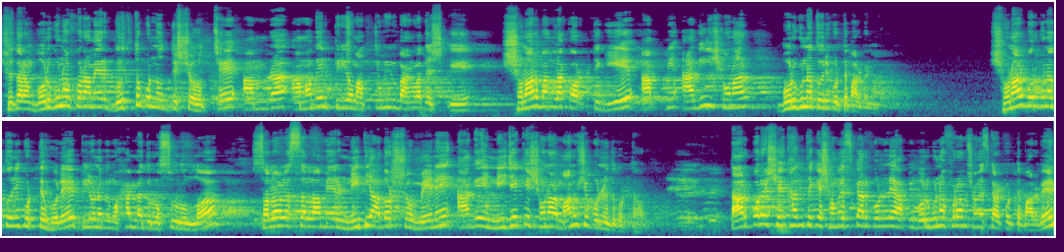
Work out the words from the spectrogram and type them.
সুতরাং বরগুনা ফোরামের গুরুত্বপূর্ণ উদ্দেশ্য হচ্ছে, আমরা আমাদের প্রিয় মাতৃভূমি বাংলাদেশকে সোনার বাংলা করতে গিয়ে আপনি আগেই সোনার বরগুনা তৈরি করতে পারবেন না। সোনার বরগুনা তৈরি করতে হলে প্রিয়নবী মোহাম্মদুর রসুল্লাহ সাল্লাহ সাল্লামের নীতি আদর্শ মেনে আগে নিজেকে সোনার মানুষে পরিণত করতে হবে। তারপরে সেখান থেকে সংস্কার করলে আপনি বরগুনা ফোরাম সংস্কার করতে পারবেন।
